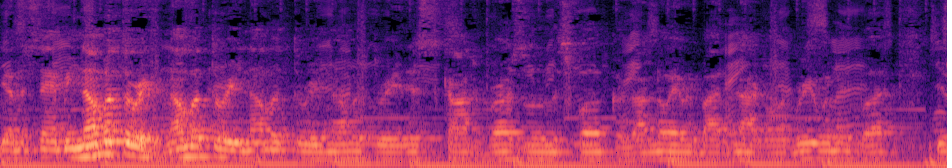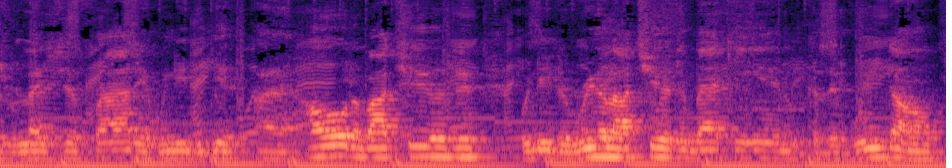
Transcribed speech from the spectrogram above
you understand me? Number three, number three, number three, number three. This is controversial as fuck because I know everybody's not to agree with me, but this Relationship Friday, we need to get a hold of our children. We need to reel our children back in because if we don't,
